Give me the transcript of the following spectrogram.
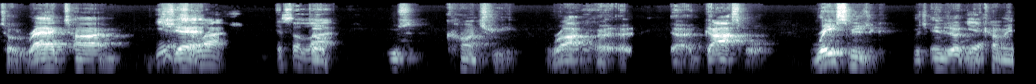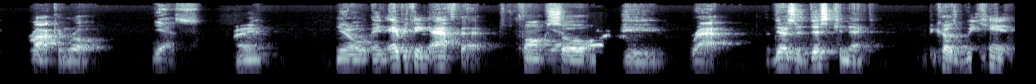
to ragtime, Yeah, it's a lot. It's a lot. blues, country, rock, uh, uh, uh, gospel, race music, which ended up Yeah. becoming rock and roll, Yes. right? You know, and everything after that, funk, Yeah. soul, R&B, rap. There's a disconnect because we can't,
